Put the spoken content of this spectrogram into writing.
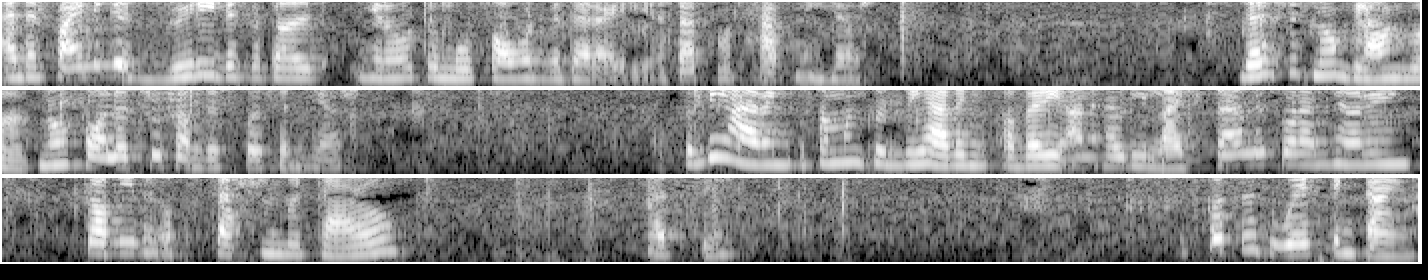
And they're finding it really difficult, you know, to move forward with their ideas. That's what's happening here. There's just no groundwork, no follow through from this person here. Could be having, someone could be having a very unhealthy lifestyle, is what I'm hearing. Probably even obsession with tarot. Let's see. This person's wasting time.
